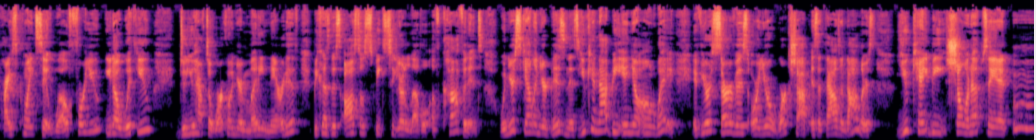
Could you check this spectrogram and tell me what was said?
price point sit well for you, you know, with you? Do you have to work on your money narrative? Because this also speaks to your level of confidence. When you're scaling your business, you cannot be in your own way. If your service or your workshop is a thousand dollars, you can't be showing up saying, mm,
